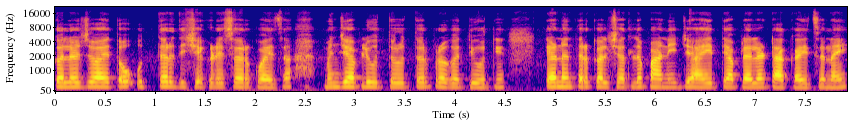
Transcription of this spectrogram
कलश जो आहे तो उत्तर उत्तर दिशेकडे सरकवायचा. म्हणजे आपली उत्तर उत्तर प्रगती होते. त्यानंतर कलशातलं पाणी जे आहे ते आपल्याला टाकायचं नाही.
